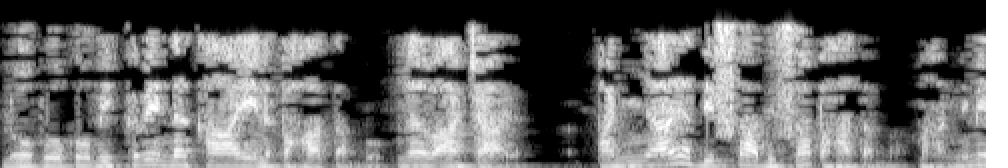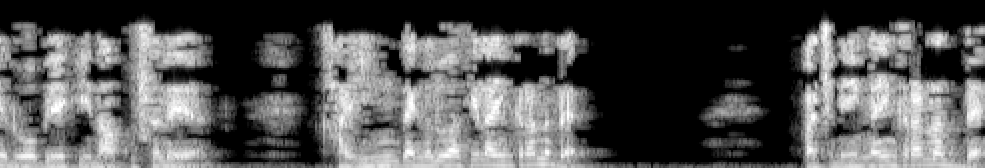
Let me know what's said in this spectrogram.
ලෝභෝකෝ භික්ඛවේ න කායේන පහතබ්බෝ න වාචාය. පඤ්ඤාය දිස්වා දිස්වා පහතබ්බා. මහන්නේ මේ ලෝභය කියන අකුසලය කයින් දැඟලුවා කියලා අයින් කරන්න බෑ. වචනයෙන් අයින් කරන්නත් බෑ.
